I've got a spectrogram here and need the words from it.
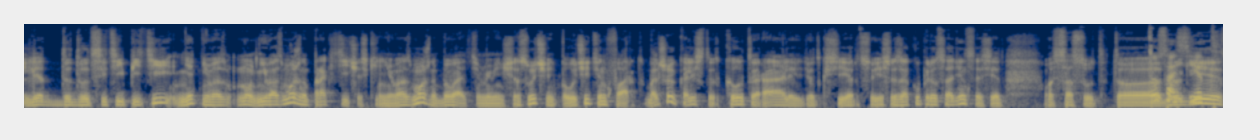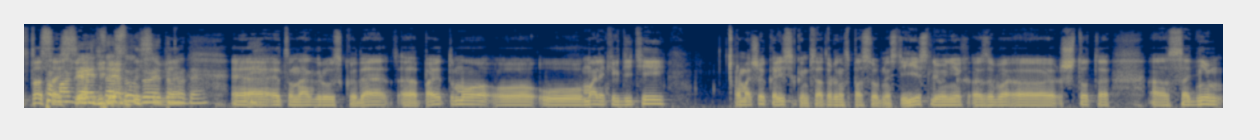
лет до 25 нет невозможно, ну, невозможно, практически невозможно, бывает, тем не менее, сейчас случай, получить инфаркт. Большое количество коллатерали идет к сердцу. Если закупорился один сосед, вот сосуд, то, то другие, сосед то помогает сосед сосуду этому, да. Э, эту нагрузку. Да? Э, поэтому у маленьких детей большое количество компенсаторных способностей. Если у них э, э, что-то э, с одним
